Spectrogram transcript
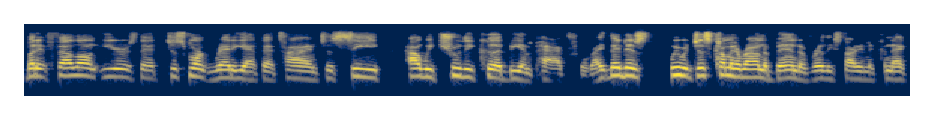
but it fell on ears that just weren't ready at that time to see how we truly could be impactful, right? They just we were just coming around the bend of really starting to connect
